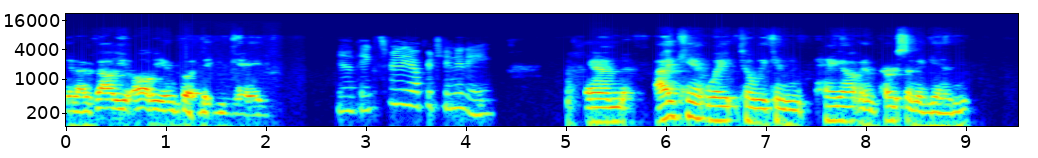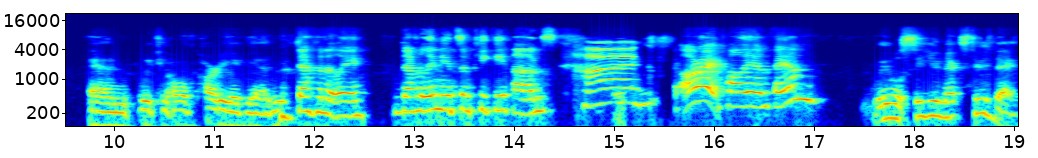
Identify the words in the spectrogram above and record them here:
and I value all the input that you gave. Yeah, thanks for the opportunity. And I can't wait till we can hang out in person again and we can all party again. Definitely. Definitely need some kiki hugs. Hugs. All right, Polly and fam. We will see you next Tuesday.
